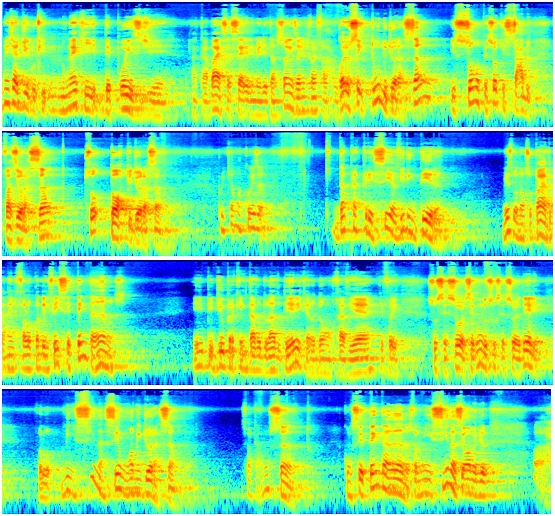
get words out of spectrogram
mas já digo que não é que depois de acabar essa série de meditações a gente vai falar, agora eu sei tudo de oração e sou uma pessoa que sabe fazer oração, sou top de oração. Porque é uma coisa que dá para crescer a vida inteira. Mesmo o nosso padre, né, ele falou quando ele fez 70 anos, ele pediu para quem estava do lado dele, que era o Dom Javier, que foi sucessor, segundo sucessor dele, falou: me ensina a ser um homem de oração. Você fala, um santo com 70 anos, falando, me ensina a ser homem de ah,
